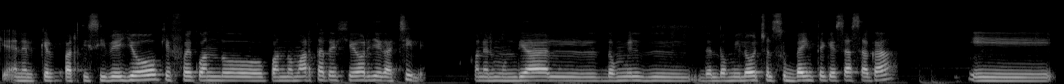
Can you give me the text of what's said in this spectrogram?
en el que participé yo, que fue cuando, cuando Marta Tejedor llega a Chile, con el Mundial 2000, del 2008, el sub-20 que se hace acá, y,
